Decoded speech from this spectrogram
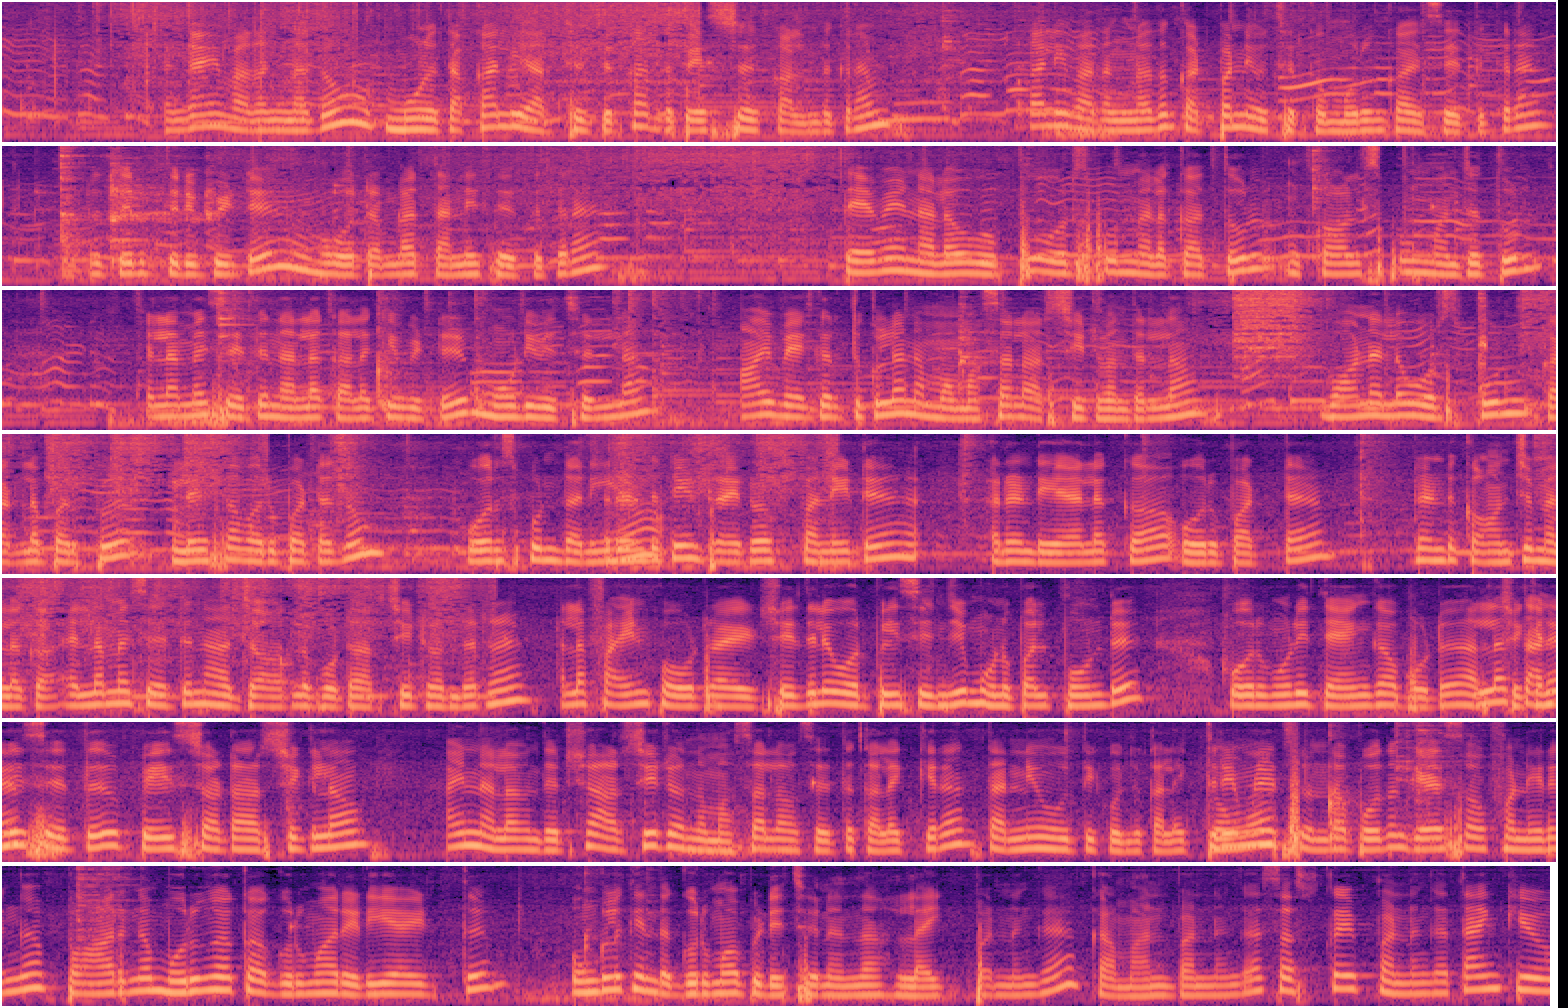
வெங்காயம் வதங்கினதும் மூணு தக்காளி அரைச்சி வச்சுருக்கேன். அந்த பேஸ்ட்டு கலந்துக்கிறேன். தக்காளி வதங்கினதும் கட் பண்ணி வச்சுருக்க முருங்காய் சேர்த்துக்கிறேன். அப்புறம் திருப்பி திருப்பிட்டு ஒரு டம்ளர் தண்ணி சேர்த்துக்கிறேன். தேவையான அளவு உப்பு ஒரு ஸ்பூன் மிளகாத்தூள் கால் ஸ்பூன் மஞ்சத்தூள் எல்லாமே சேர்த்து நல்லா கலக்கி விட்டு மூடி வச்சிடலாம். காய் வேகிறதுக்குள்ளே நம்ம மசாலா அரைச்சிட்டு வந்துடலாம். வானலில் ஒரு ஸ்பூன் கடலைப்பருப்பு லேசாக வறுபட்டதும் ஒரு ஸ்பூன் தனி ரெண்டுத்தையும் ட்ரை ரோஸ்ட் பண்ணிவிட்டு ரெண்டு ஏலக்காய் ஒரு பட்டை ரெண்டு காஞ்ச மிளகாய் எல்லாமே சேர்த்து நான் ஜாரில் போட்டு அரைச்சிட்டு வந்துடுறேன். நல்லா ஃபைன் பவுடர் ஆகிடுச்சு இதில் ஒரு பீஸ் இஞ்சி மூணு பல் பூண்டு ஒரு மூடி தேங்காய் போட்டு நல்லா தண்ணி சேர்த்து பேஸ்ட் ஆட்டம் அரைச்சிக்கலாம். காய் நல்லா வந்துடுச்சு. அரைச்சிட்டு வந்த மசாலாவை சேர்த்து கலக்கிறேன். தண்ணி ஊற்றி கொஞ்சம் கலக்கி த்ரீ மினிட்ஸ் வந்தால் போதும். கேஸ் ஆஃப் பண்ணிடுங்க. பாருங்கள் முருங்கைக்காய் குருமா ரெடி ஆகிடுத்து உங்களுக்கு இந்த குருமா பிடிச்சிருந்தா லைக் பண்ணுங்கள் கமெண்ட் பண்ணுங்கள் சப்ஸ்கிரைப் பண்ணுங்கள் தேங்க்யூ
